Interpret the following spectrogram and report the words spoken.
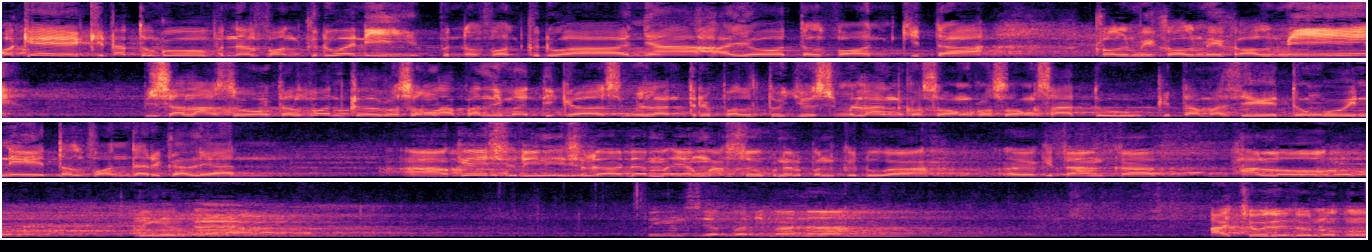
Oke kita tunggu penelpon kedua nih. Penelpon keduanya ayo telepon kita. Call me call me call me. Bisa langsung telepon ke 085397779001. Kita masih tunggu ini telepon dari kalian. Ah, Oke, sudah ini sudah ada yang masuk penelpon kedua. Ayo kita angkat. Halo. Dengan dengan siapa di mana? Aco dan Donuhu.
